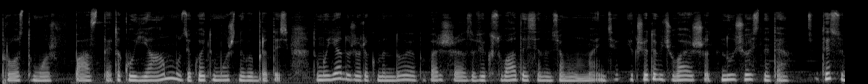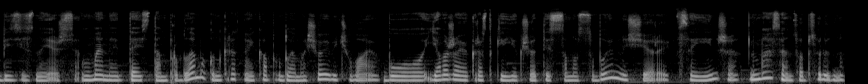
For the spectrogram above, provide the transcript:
просто можеш впасти в таку яму, з якої ти можеш не вибратись. Тому я дуже рекомендую, по-перше, зафіксуватися на цьому моменті. Якщо ти відчуваєш, що ну щось не те, ти собі зізнаєшся. У мене десь там проблема, конкретно яка проблема, що я відчуваю. Бо я вважаю, якраз таки, якщо ти сама з собою не щирий, все інше немає сенсу абсолютно.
